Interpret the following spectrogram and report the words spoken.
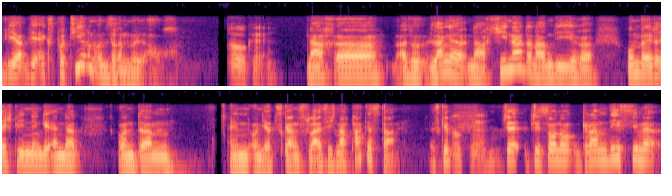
wir, wir exportieren unseren Müll auch. Okay. Nach, äh, also lange nach China, dann haben die ihre Umweltrichtlinien geändert und, ähm, in, und jetzt ganz fleißig nach Pakistan. Es gibt, okay. ci sono grandissime,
